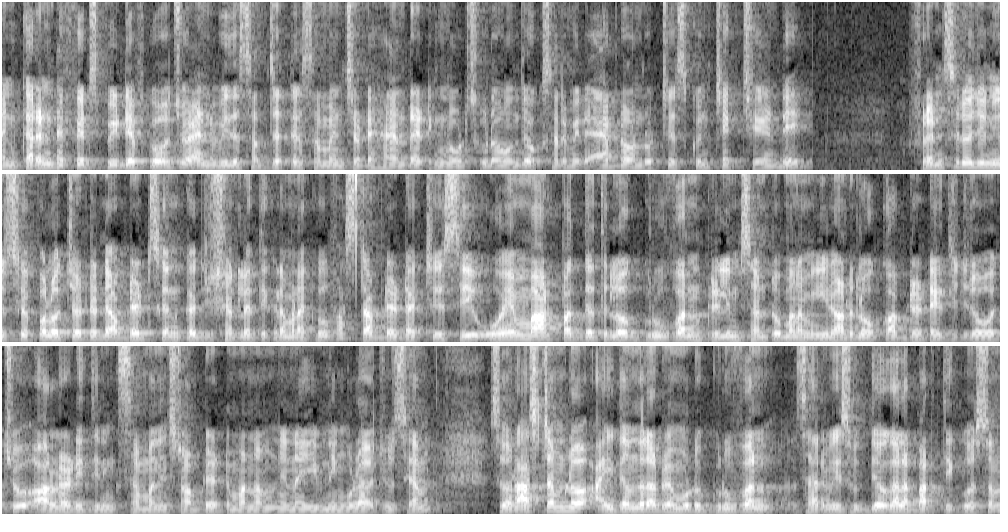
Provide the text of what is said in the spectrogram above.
అండ్ కరెంట్ అఫేర్స్ పీడిఎఫ్ కావచ్చు అండ్ వివిధ సబ్జెక్ట్కి సంబంధించిన హ్యాండ్ రైటింగ్ నోట్స్ కూడా ఉంది. ఒకసారి మీరు యాప్ డౌన్లోడ్ చేసుకొని చెక్ చేయండి. ఫ్రెండ్స్ ఈరోజు న్యూస్ పేపర్లో వచ్చేటువంటి అప్డేట్స్ కనుక చూసినట్లయితే ఇక్కడ మనకు ఫస్ట్ అప్డేట్ వచ్చేసి ఓఎంఆర్ పద్ధతిలో గ్రూప్ వన్ ప్రిలిమ్స్ అంటూ మనం ఈనాడులో ఒక అప్డేట్ అయితే చూడవచ్చు. ఆల్రెడీ దీనికి సంబంధించిన అప్డేట్ మనం నిన్న ఈవినింగ్ కూడా చూసాం. సో రాష్ట్రంలో ఐదు వందల అరవై మూడు గ్రూప్ వన్ సర్వీస్ ఉద్యోగాల భర్తీ కోసం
